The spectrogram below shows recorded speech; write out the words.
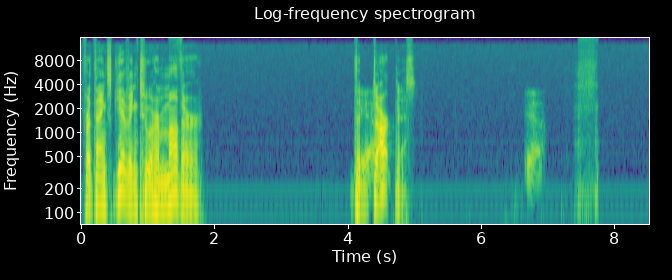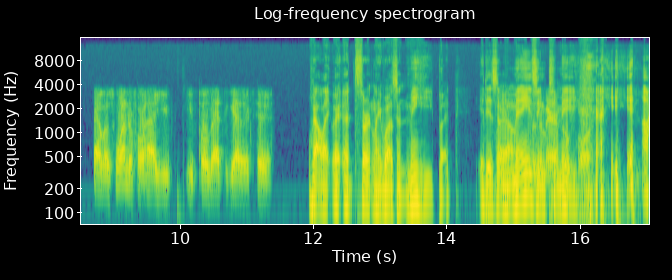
for Thanksgiving to her mother. The Yeah. darkness. Yeah. That was wonderful how you you pulled that together too. Well, it, it certainly wasn't me, but it is Well, it amazing to me yeah,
